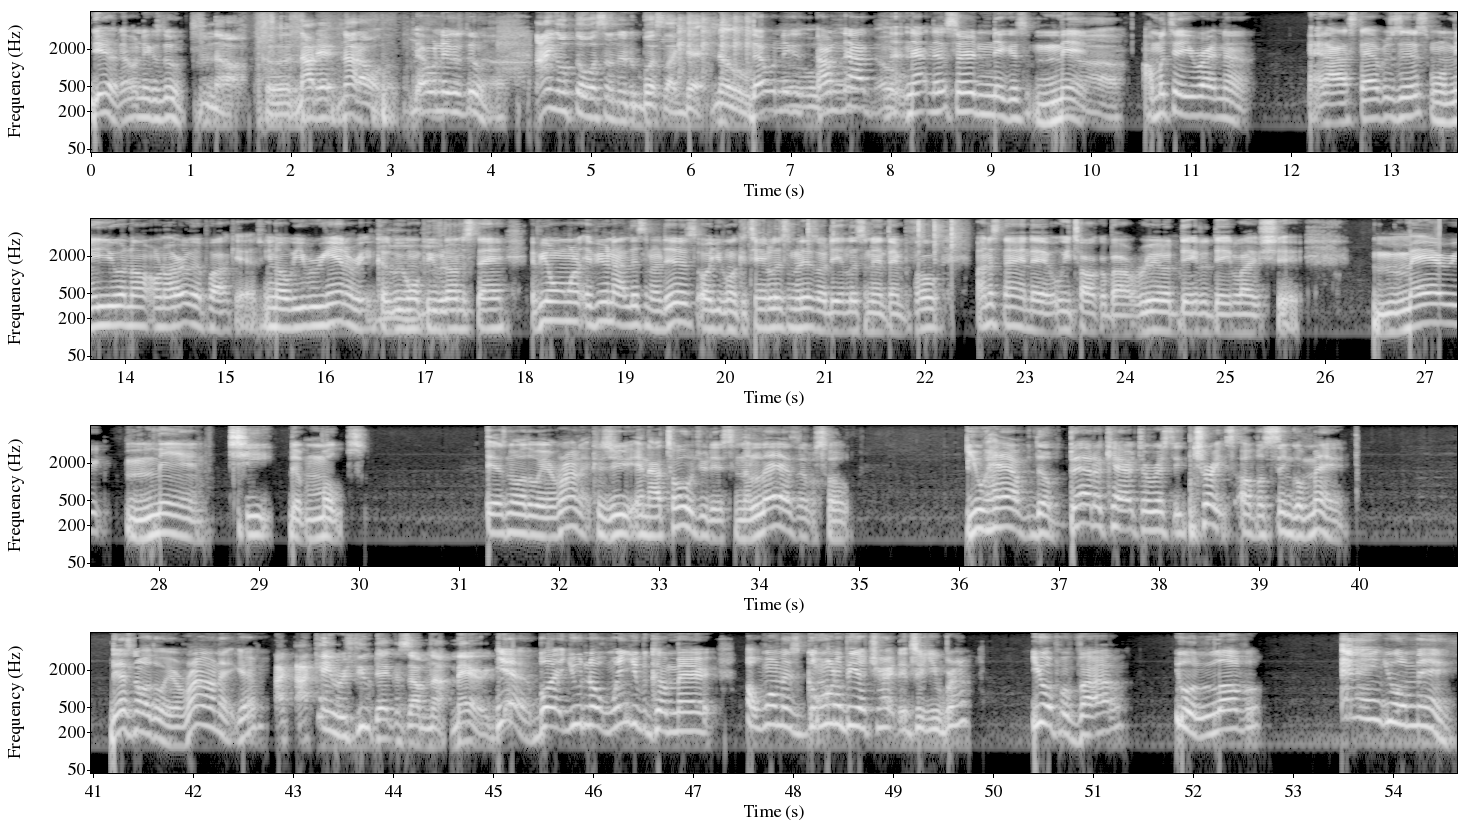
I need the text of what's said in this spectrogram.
Yeah, that what niggas do. No, cause not e- not all of them. That what niggas do. I ain't gonna throw us under the bus like that. No. That what niggas. No, I'm not no. not necessarily niggas. Men. Nah. I'm gonna tell you right now, and I established this when me and you on on an earlier podcast. You know, we reiterate because we want people to understand. If you don't want, if you're not listening to this, or you're gonna continue to listen to this, or didn't listen to anything before, understand that we talk about real day to day life shit. Married men cheat the most. There's no other way around it, cause you and I told you this in the last episode. You have the better characteristic traits of a single man. There's no other way around it, Gavin. I, I can't refute that because I'm not married. Yeah, but you know when you become married, a woman's gonna be attracted to you, bro. You a provider, you a lover, and you a man.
